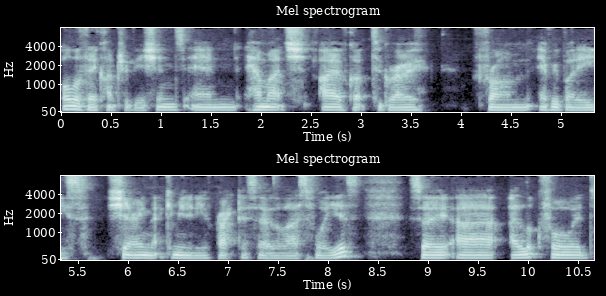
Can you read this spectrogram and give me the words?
all of their contributions and how much I have got to grow from everybody's sharing that community of practice over the last four years. So uh, I look forward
